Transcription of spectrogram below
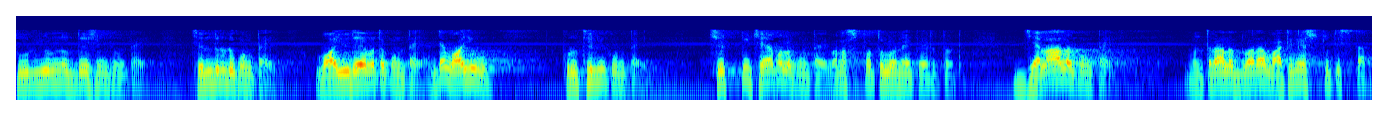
సూర్యుడిని ఉద్దేశించి ఉంటాయి చంద్రుడికి ఉంటాయి వాయుదేవతకు ఉంటాయి అంటే వాయువు పృథివీకి ఉంటాయి చెట్టు చేపలకు ఉంటాయి వనస్పతులు అనే పేరుతోటి. జలాలకు ఉంటాయి మంత్రాల ద్వారా వాటినే స్థుతిస్తారు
